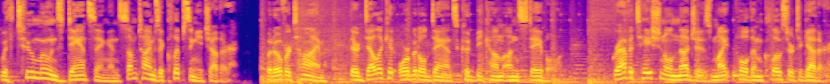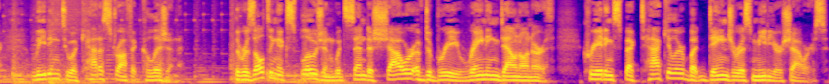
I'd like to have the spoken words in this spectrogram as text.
with two moons dancing and sometimes eclipsing each other. But over time, their delicate orbital dance could become unstable. Gravitational nudges might pull them closer together, leading to a catastrophic collision. The resulting explosion would send a shower of debris raining down on Earth, creating spectacular but dangerous meteor showers.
